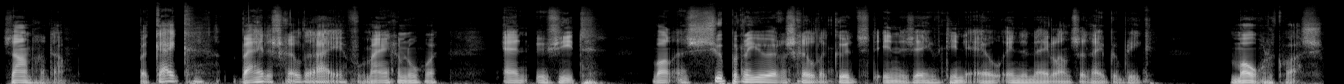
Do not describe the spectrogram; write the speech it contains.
Zaanderdam. Bekijk beide schilderijen voor mijn genoegen. En u ziet wat een superieure schilderkunst in de 17e eeuw in de Nederlandse Republiek mogelijk was.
